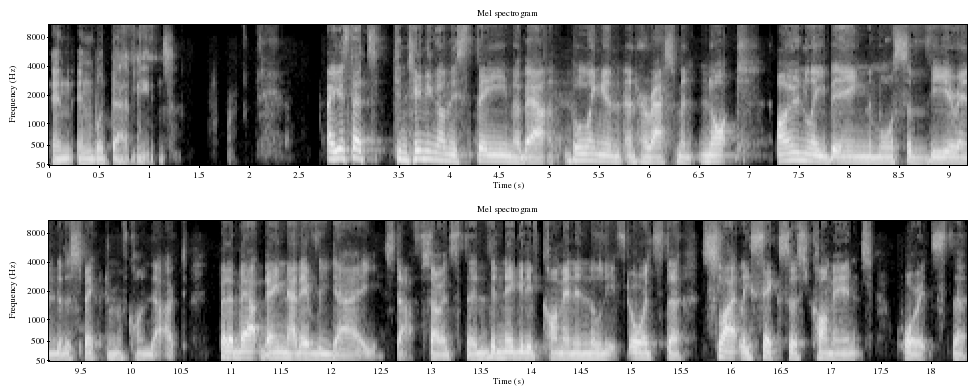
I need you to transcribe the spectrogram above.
and, and what that means. I guess that's continuing on this theme about bullying and, and harassment not only being the more severe end of the spectrum of conduct, but about being that everyday stuff. So it's the, the negative comment in the lift, or it's the slightly sexist comment, or it's the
